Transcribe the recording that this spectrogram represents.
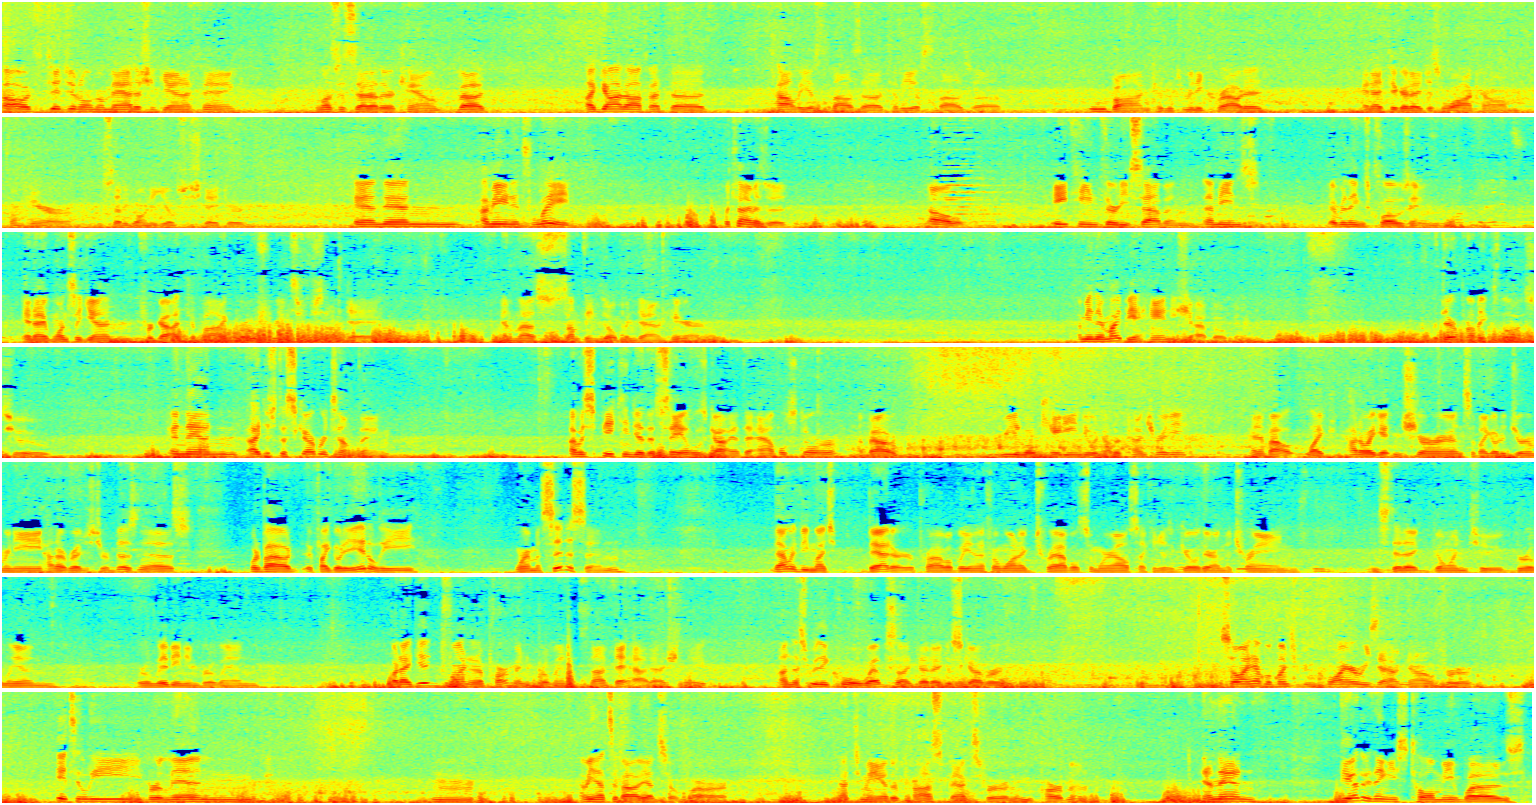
Oh, it's digital nomadish again, I think. Unless it's that other account. But I got off at the Thaliastraße, Talia Straza, U-Bahn because it's really crowded. And I figured I'd just walk home from here instead of going to Josefstädter. And then, I mean, it's late. What time is it? Oh, 1837. That means everything's closing. And I once again forgot to buy groceries for Sunday unless something's open down here. I mean, there might be a handy shop open, but they're probably closed too. And then I just discovered something. I was speaking to the sales guy at the Apple store about relocating to another country and about like how do I get insurance if I go to Germany, how do I register a business? What about if I go to Italy where I'm a citizen? That would be much better probably and if I want to travel somewhere else I can just go there on the train instead of going to Berlin or living in Berlin. But I did find an apartment in Berlin. It's not bad actually on this really cool website that I discovered. So I have a bunch of inquiries out now for Italy, Berlin. Mm, I mean, that's about it so far. Not too many other prospects for an apartment. And then the other thing he's told me was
